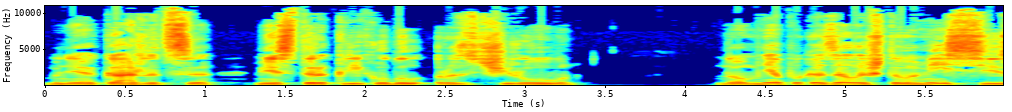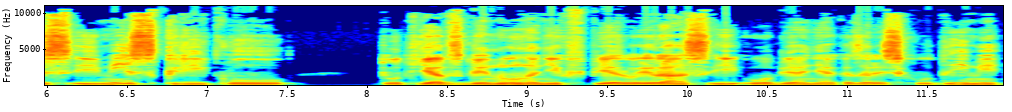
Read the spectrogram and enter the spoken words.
Мне кажется, мистер Крикл был разочарован. Но мне показалось, что миссис и мисс Крикл Тут я взглянул на них в первый раз, и обе они оказались худыми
